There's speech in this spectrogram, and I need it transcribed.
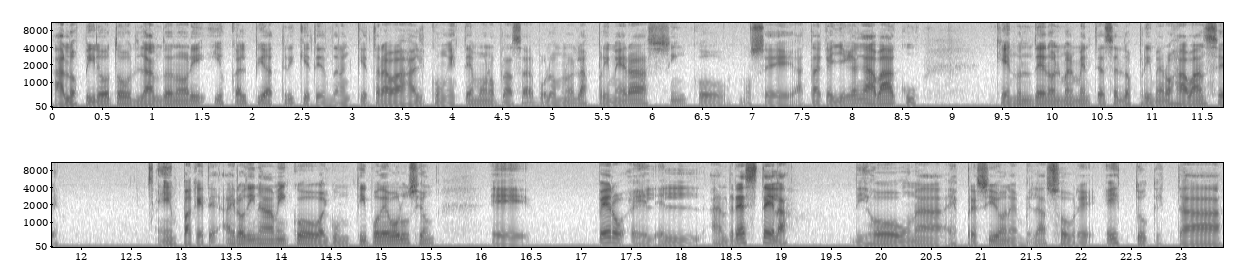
a los pilotos Lando Norris y Oscar Piastri que tendrán que trabajar con este monoplaza por lo menos las primeras cinco, no sé, hasta que llegan a Baku, que es donde normalmente hacen los primeros avances en paquete aerodinámico o algún tipo de evolución. Eh, pero el, el Andrés Stella dijo unas expresiones. Sobre esto que está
